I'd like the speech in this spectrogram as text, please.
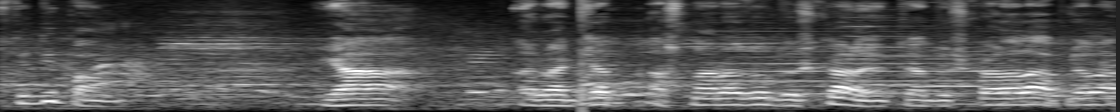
स्थिती पाहून या राज्यात असणारा जो दुष्काळ आहे त्या दुष्काळाला आपल्याला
